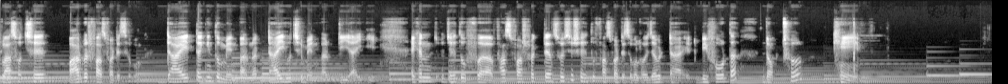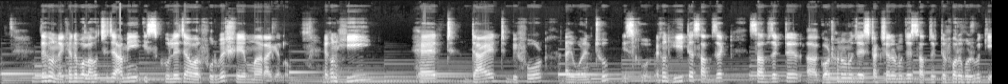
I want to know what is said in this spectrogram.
প্লাস হচ্ছে ভার্বের ফার্স্ট পার্টিসিপল ডাইটটা কিন্তু মেন ভার্ব না ডাই হচ্ছে main verb D I E এখানে যেহেতু ফার্স্ট পারফেক্ট টেন্স হয়েছে, সেহেতু ফার্স্ট পার্টিসিপল হয়ে যাবে ডাইট বিফোর দ্য ডক্টর খেম দেখুন, এখানে বলা হচ্ছে যে আমি স্কুলে যাওয়ার পূর্বে সে মারা গেল। এখন he had died before I went to school এখন হিটা সাবজেক্ট সাবজেক্টের গঠন অনুযায়ী স্ট্রাকচার অনুযায়ী সাবজেক্টের পরে বসবে কি?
